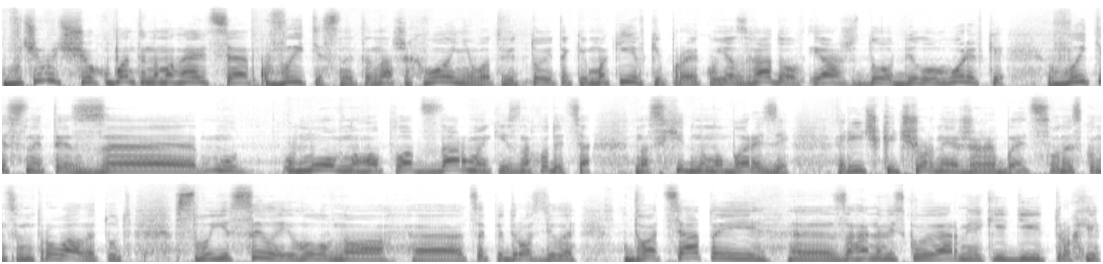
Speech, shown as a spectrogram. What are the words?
Вочевидь, що окупанти намагаються витіснити наших воїнів от від тої таки Макіївки, про яку я згадував, і аж до Білогорівки витіснити з е, ну, умовного плацдарму, який знаходиться на східному березі річки Чорний Жеребець. Вони сконцентрували тут свої сили, і головно е, це підрозділи 20-ї е, загальновійськової армії, які діють трохи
